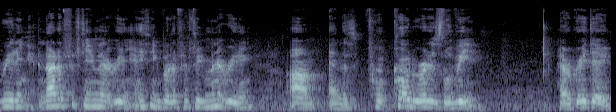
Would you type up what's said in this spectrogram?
reading, not a 15 minute reading, anything but a 15 minute reading. Um, and the code word is Levine. Have a great day.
